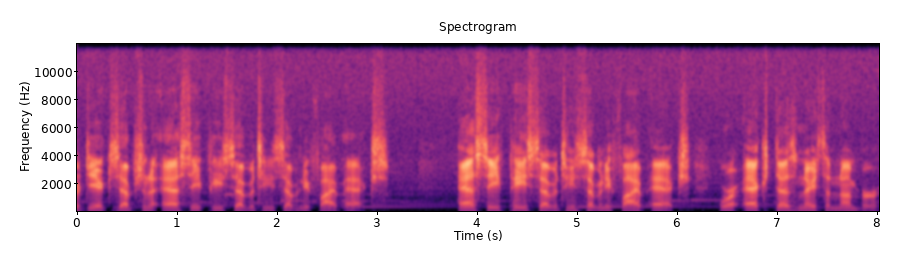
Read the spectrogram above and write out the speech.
with the exception of SCP-1775-X. SCP-1775-X, where X designates a number,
